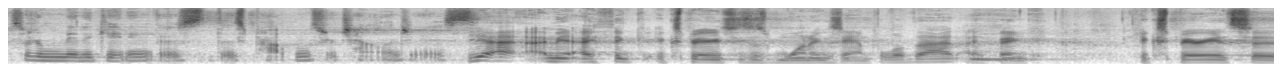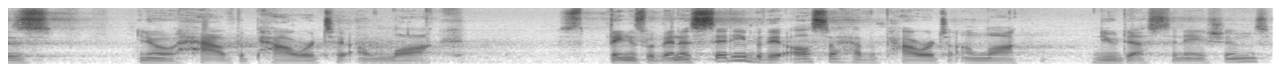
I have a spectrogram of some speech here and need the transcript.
sort of mitigating those those problems or challenges? Yeah, I mean, I think experiences is one example of that. I think experiences, you know, have the power to unlock things within a city, but they also have the power to unlock new destinations.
